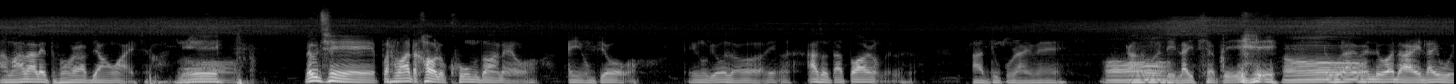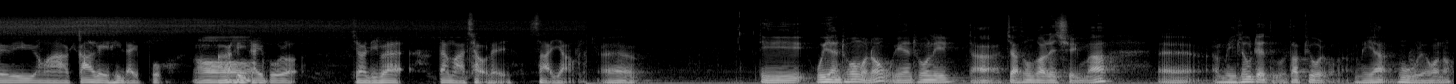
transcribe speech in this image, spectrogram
အမားသားလည်းသဘောထားပြောင်းသွားတယ်ဖြစ်သွားနင်းလုတ်ချင်းပထမတစ်ခေါက်လို့ခိုးမသွားနဲ့ရောအိမ်ုံပြောပေါ့အိမ်ုံပြောဆိုတော့အဲ့အဲ့ဆိုဒါသွားတော့မယ်လို့ဆိုအာဒူကိုယ်တိုင်ပဲဩကားလုံးတွေလိုက်ဖြတ်ပြီးဒူကိုယ်တိုင်ပဲလိုအပ်တာတွေလိုက်ဝယ်ပြီးတော့မှကားဂိတ်ထိလိုက်ပို့ကားဂိတ်လိုက်ပို့တော့ကျွန်တော်ဒီဘက်တမ်းမှာ6လေးစရောက်တယ်အဲဒီဝေယံထုံးပေါ့နော်ဝေယံထုံးလေးဒါကြာဆုံးသွားတဲ့ချိန်မှာ အဲအမေလှုပ်တဲ့သူကိုသွားပြောတယ်ပေါ့နော်အမေကငိုတယ်ပေါ့နော်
